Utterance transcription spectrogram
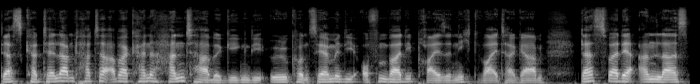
Das Kartellamt hatte aber keine Handhabe gegen die Ölkonzerne, die offenbar die Preise nicht weitergaben. Das war der Anlass,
